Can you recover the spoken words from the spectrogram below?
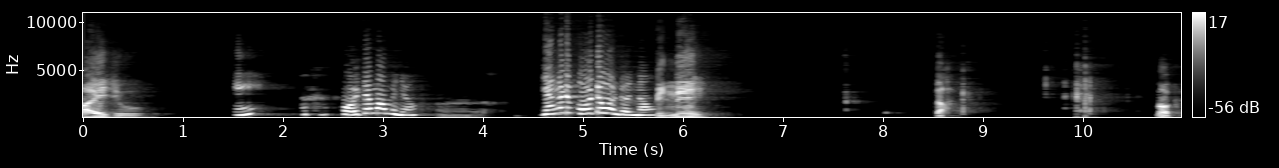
വായിച്ചു. ഫോട്ടോ മാമനോ? ഞങ്ങളുടെ ഫോട്ടോ കൊണ്ടുവന്നോ? പിന്നെ. നോക്ക്.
